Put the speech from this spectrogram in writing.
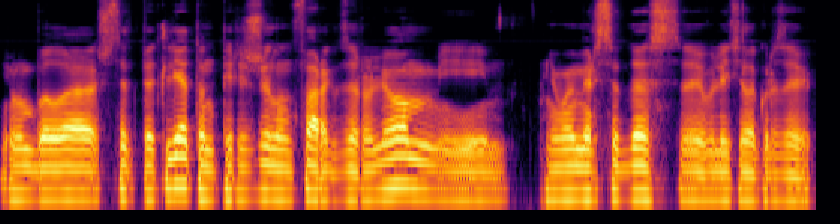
Ему было 65 лет, он пережил инфаркт за рулем, и его Мерседес э, влетел в грузовик.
